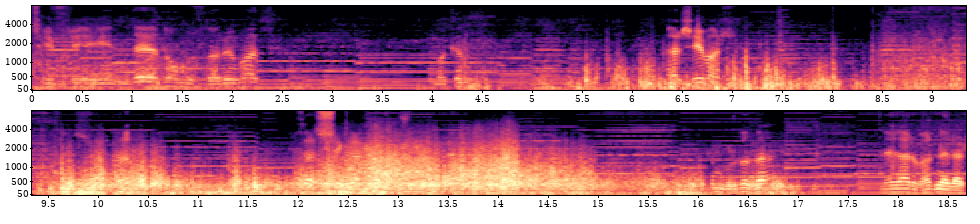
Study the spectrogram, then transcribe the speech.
Çiftliğinde domuzları var. Bakın her şey var. Şurada güzel çiçekler. Bakın burada da neler var neler.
